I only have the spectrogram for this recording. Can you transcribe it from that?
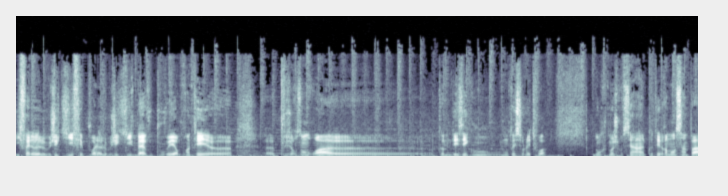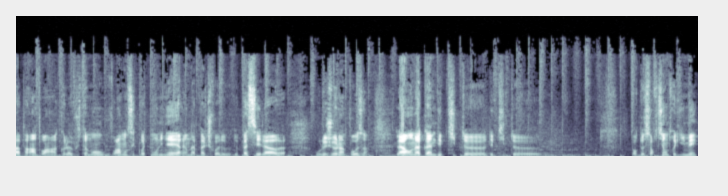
il faut aller à l'objectif, et pour aller à l'objectif, bah, vous pouvez emprunter plusieurs endroits, comme des égouts ou monter sur les toits. Donc moi je trouve que c'est un côté vraiment sympa par rapport à un Call of justement où vraiment c'est complètement linéaire et on n'a pas le choix de, passer là euh, où le jeu l'impose. Là on a quand même des petites, euh, des petites euh, portes de sortie entre guillemets,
